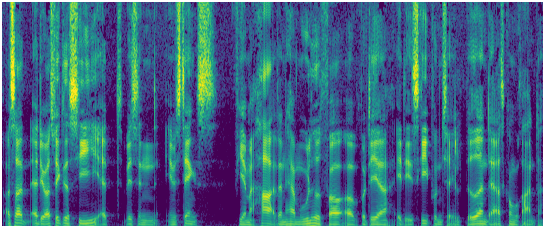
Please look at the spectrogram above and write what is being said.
Og så er det jo også vigtigt at sige, at hvis en investeringsfirma har den her mulighed for at vurdere et ESG-potentiale bedre end deres konkurrenter,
